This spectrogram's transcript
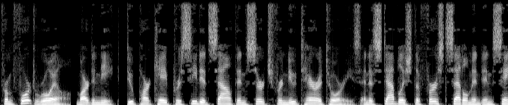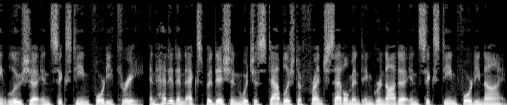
From Fort Royal, Martinique, du Parquet proceeded south in search for new territories and established the first settlement in St. Lucia in 1643, and headed an expedition which established a French settlement in Grenada in 1649.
